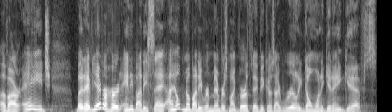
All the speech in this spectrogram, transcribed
of our age. But have you ever heard anybody say, I hope nobody remembers my birthday because I really don't want to get any gifts?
